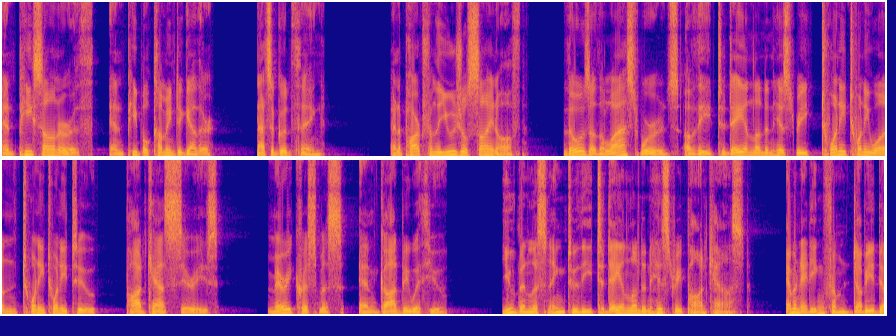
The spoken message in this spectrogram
and peace on earth, and people coming together, that's a good thing. And apart from the usual sign off, those are the last words of the Today in London History 2021 2022 podcast series. Merry Christmas and God be with you. You've been listening to the Today in London History podcast, emanating from www.walks.com,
